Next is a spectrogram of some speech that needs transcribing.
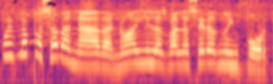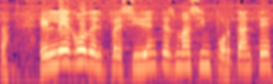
pues no pasaba nada, ¿no? Ahí las balaceras no importa. El ego del presidente es más importante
